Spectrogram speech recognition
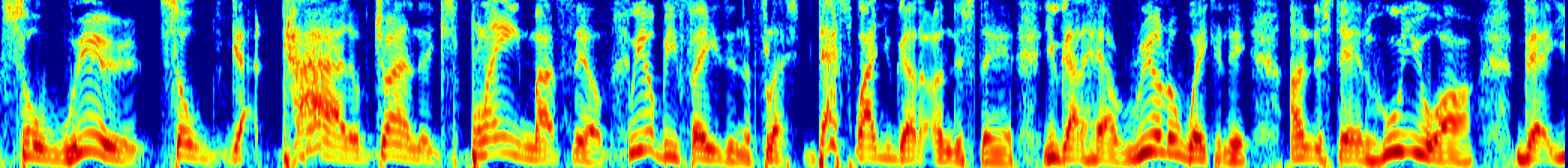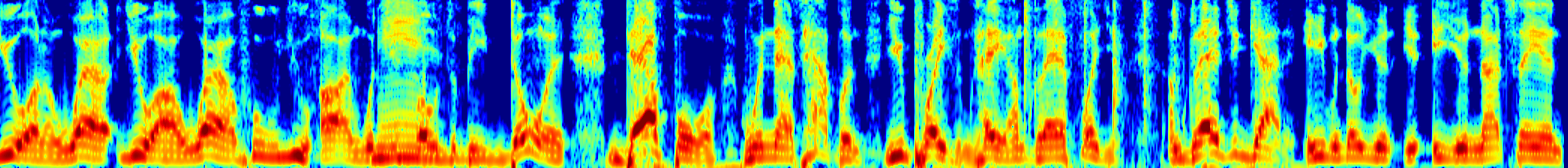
so weird, so got tired of trying to explain myself. We'll be phased in the flesh. That's why you got to understand. You got to have real awakening. Understand who you are. That you are aware. You are aware of who you are and what Man. you're supposed to be doing. Therefore, when that's happened, you praise him. Hey, I'm glad for you. I'm glad you got it. Even though you- you're not saying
